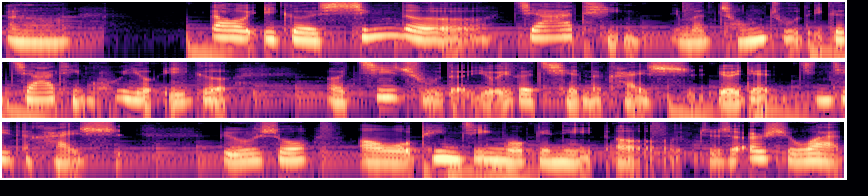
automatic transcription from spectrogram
嗯。到一个新的家庭，你们重组的一个家庭会有一个呃基础的，有一个钱的开始，有一点经济的开始。比如说，呃，我聘金我给你呃就是二十万，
